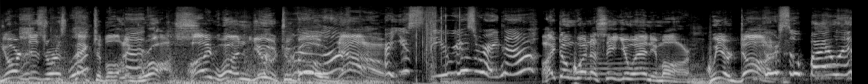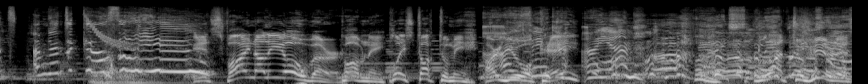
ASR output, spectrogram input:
You're disrespectable and gross. I want you to go now. Are you serious right now? I don't want to see you anymore. We're done. You're so violent. It's finally over. Pobney, please talk to me. Are you I okay? I am. Glad to hear it.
